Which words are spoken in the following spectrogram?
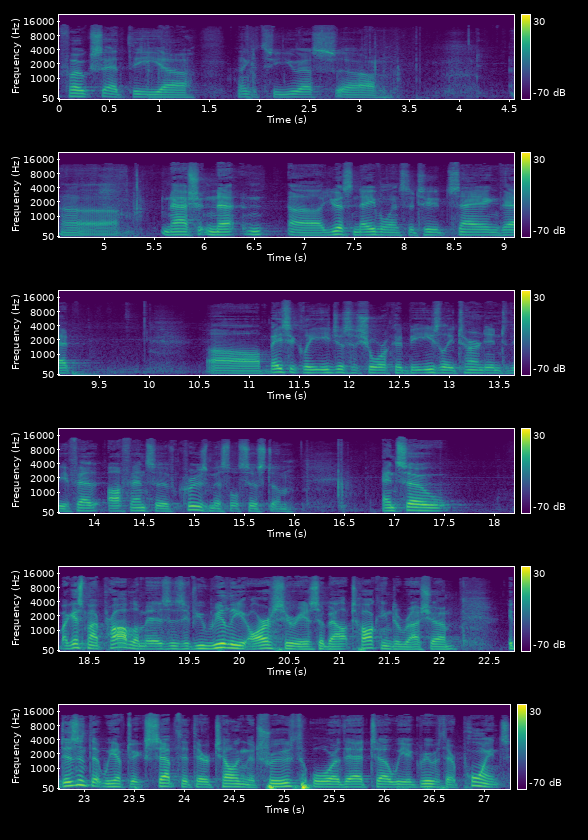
folks at the, uh, I think it's the U.S. Uh, U.S. Naval Institute saying that uh, basically Aegis Ashore could be easily turned into the offensive cruise missile system. And so I guess my problem is, is if you really are serious about talking to Russia, it isn't that we have to accept that they're telling the truth or that uh, we agree with their points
